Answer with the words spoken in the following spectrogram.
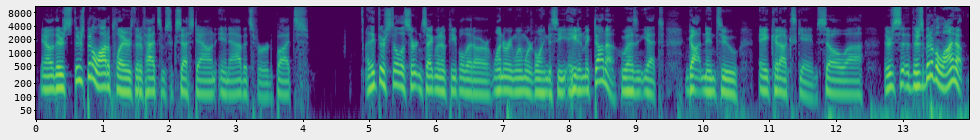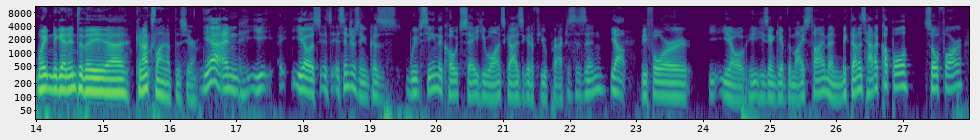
you know, there's there's been a lot of players that have had some success down in Abbotsford, but I think there's still a certain segment of people that are wondering when we're going to see Aidan McDonough, who hasn't yet gotten into a Canucks game. So uh, there's uh, there's a bit of a lineup waiting to get into the uh, Canucks lineup this year. Yeah, and you, you know it's it's, it's interesting because we've seen the coach say he wants guys to get a few practices in. Yeah. Before you know he, he's going to give them ice time, and McDonough's had a couple so far.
